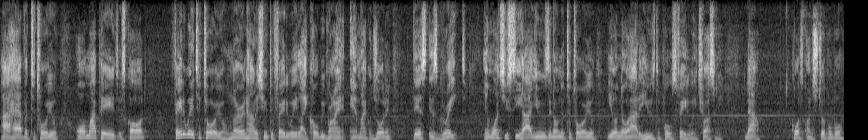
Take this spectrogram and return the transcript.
I have a tutorial on my page. It's called Fadeaway Tutorial. Learn how to shoot the fadeaway like Kobe Bryant and Michael Jordan. This is great. And once you see how I use it on the tutorial, you'll know how to use the post fadeaway. Trust me. Now, of course, unstrippable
